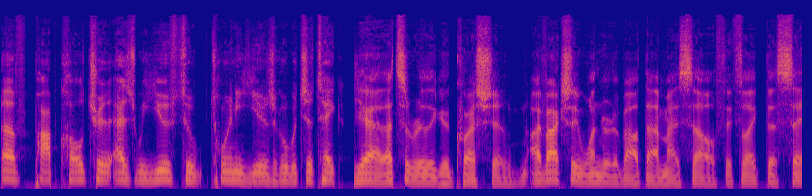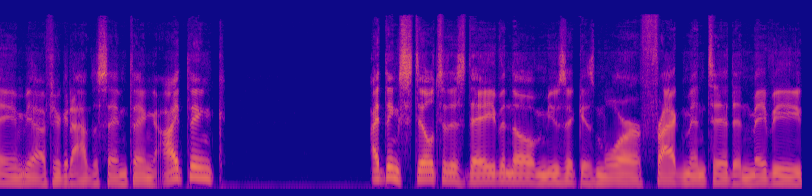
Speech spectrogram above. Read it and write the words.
of pop culture as we used to 20 years ago, which would take. Yeah, that's a really good question. I've actually wondered about that myself. If like the same, yeah, if you're gonna have the same thing, I think. I think still to this day, even though music is more fragmented and maybe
